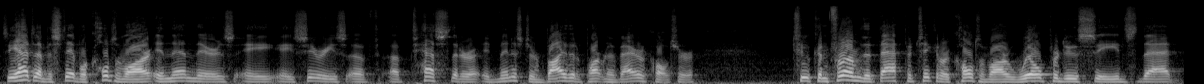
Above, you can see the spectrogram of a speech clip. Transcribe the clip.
so you have to have a stable cultivar, and then there's a, a series of, of tests that are administered by the Department of Agriculture to confirm that that particular cultivar will produce seeds that,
